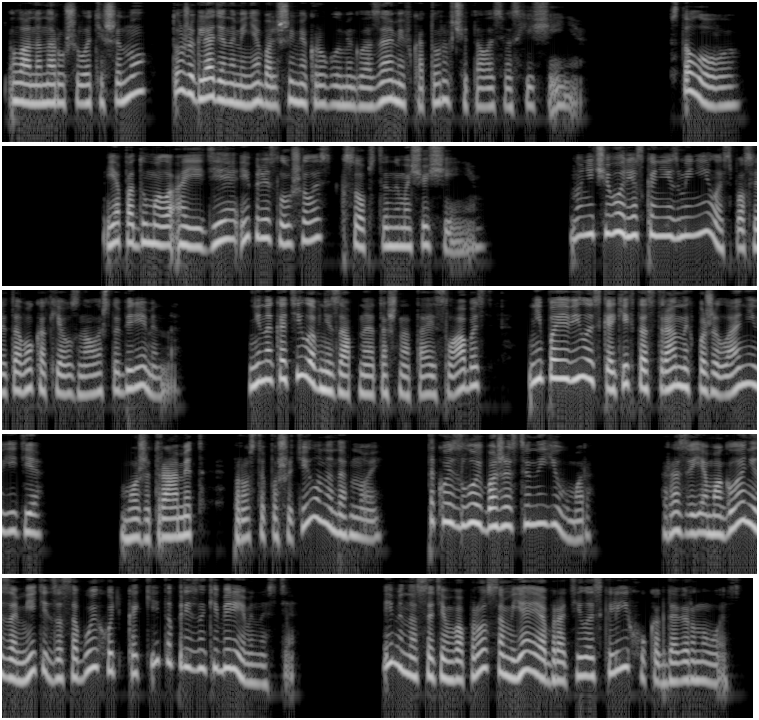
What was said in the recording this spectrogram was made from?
Лана нарушила тишину, тоже глядя на меня большими круглыми глазами, в которых читалось восхищение. «В столовую». Я подумала о еде и прислушалась к собственным ощущениям. Но ничего резко не изменилось после того, как я узнала, что беременна. Не накатила внезапная тошнота и слабость, не появилось каких-то странных пожеланий в еде. Может, Рамет просто пошутила надо мной? Такой злой божественный юмор. Разве я могла не заметить за собой хоть какие-то признаки беременности? Именно с этим вопросом я и обратилась к Лиху, когда вернулась.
